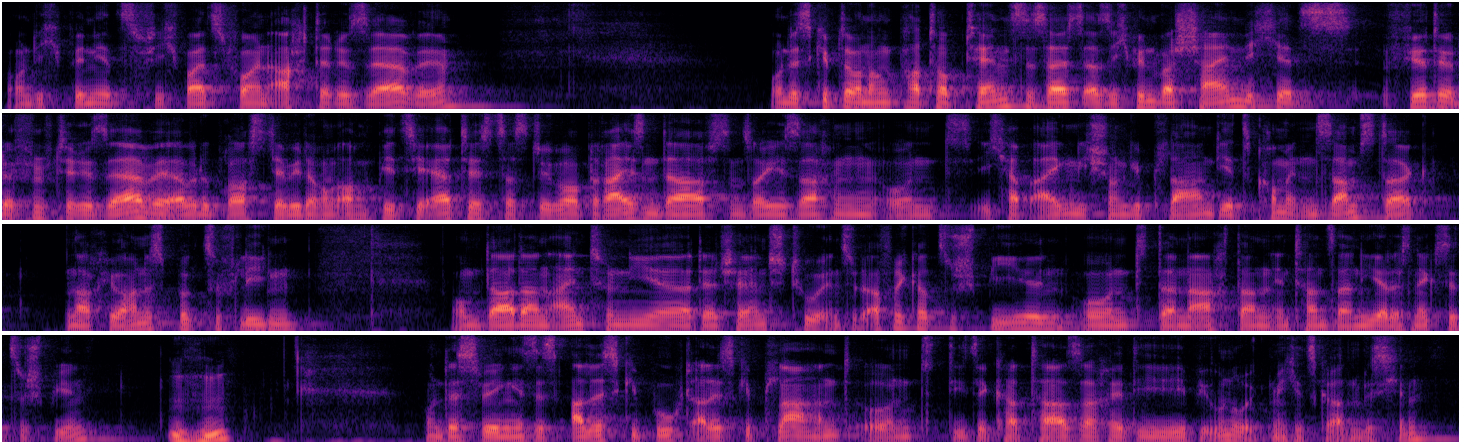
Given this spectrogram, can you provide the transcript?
Und ich bin jetzt, ich war jetzt vorhin achte Reserve. Und es gibt aber noch ein paar Top Tens. Das heißt, also ich bin wahrscheinlich jetzt vierte oder fünfte Reserve, aber du brauchst ja wiederum auch einen PCR-Test, dass du überhaupt reisen darfst und solche Sachen. Und ich habe eigentlich schon geplant, jetzt kommenden Samstag nach Johannesburg zu fliegen, um da dann ein Turnier der Challenge Tour in Südafrika zu spielen und danach dann in Tansania das nächste zu spielen. Und deswegen ist es alles gebucht, alles geplant. Und diese Katar-Sache, die beunruhigt mich jetzt gerade ein bisschen.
